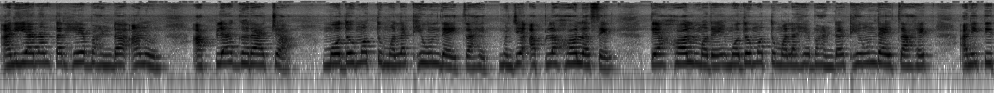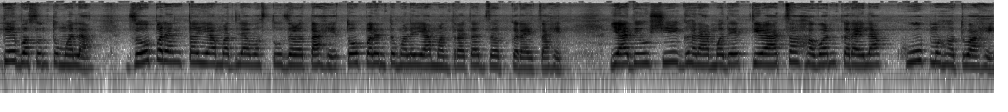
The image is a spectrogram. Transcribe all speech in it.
आणि यानंतर हे भांडं आणून आपल्या घराच्या मधोमध तुम्हाला ठेवून द्यायचं आहेत. म्हणजे आपला हॉल असेल त्या हॉलमध्ये मधोमध तुम्हाला हे भांडं ठेवून द्यायचं आहेत. आणि तिथे बसून तुम्हाला जोपर्यंत यामधल्या वस्तू जळत आहे तोपर्यंत तुम्हाला या मंत्राचा जप करायचा आहे. या दिवशी घरामध्ये तिळाचं हवन करायला खूप महत्त्व आहे.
